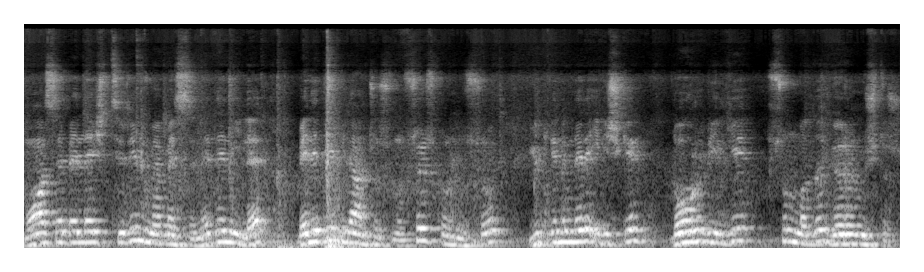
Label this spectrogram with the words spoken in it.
muhasebeleştirilmemesi nedeniyle belediye bilançosunun söz konusu yüklenimlere ilişkin doğru bilgi sunmadığı görülmüştür.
